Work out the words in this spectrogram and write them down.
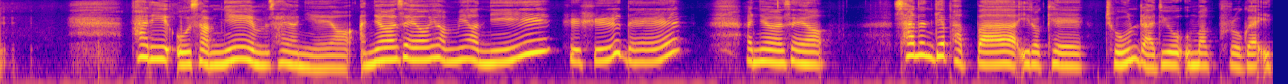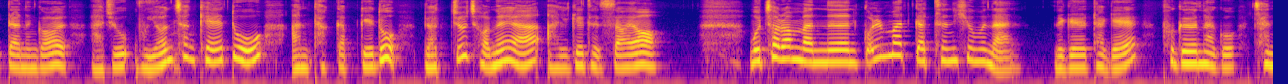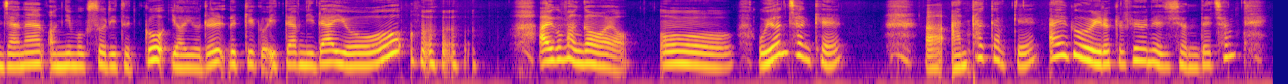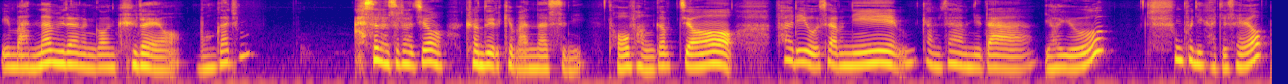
8253님 사연이에요. 안녕하세요, 현미 언니. 흐흐, 네. 안녕하세요. 사는 게 바빠 이렇게 좋은 라디오 음악 프로가 있다는 걸 아주 우연찮게 또 안타깝게도 몇 주 전에야 알게 됐어요. 모처럼 맞는 꿀맛 같은 휴무날. 느긋하게 포근하고 잔잔한 언니 목소리 듣고 여유를 느끼고 있답니다요. 아이고 반가워요. 어, 우연찮게 아, 안타깝게 아이고 이렇게 표현해 주셨는데 참 이 만남이라는 건 그래요. 뭔가 좀 아슬아슬하죠? 그런데 이렇게 만났으니 더 반갑죠? 8253님, 감사합니다. 여유 충분히 가지세요.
